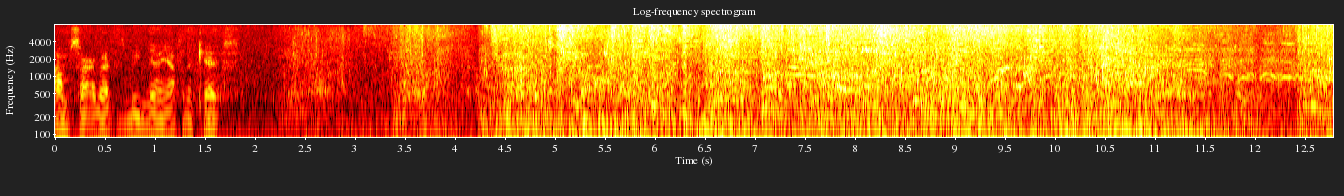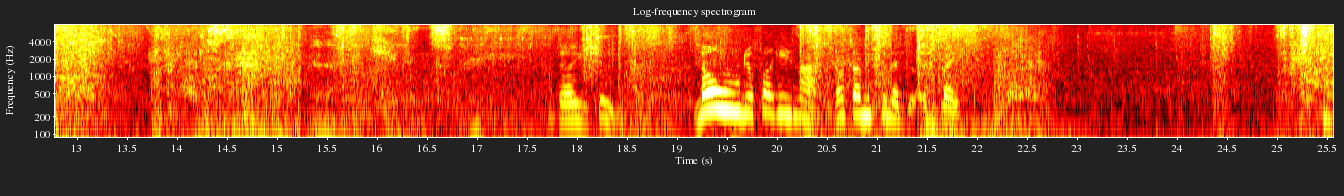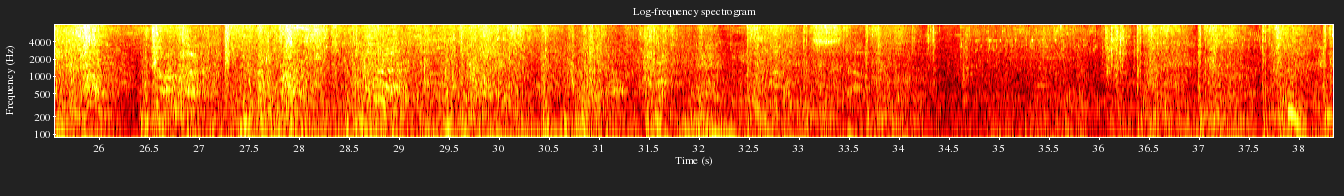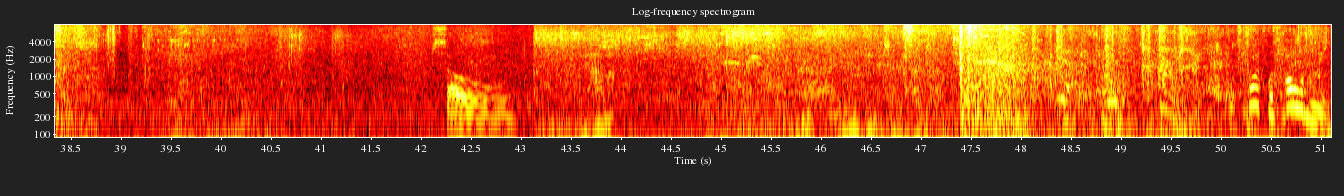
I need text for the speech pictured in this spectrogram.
I'm sorry about this beating down y'all for the catch. What the hell you shooting? No, the fuck he's not. Don't tell me he's at the, the base. So. The fuck was holding me?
